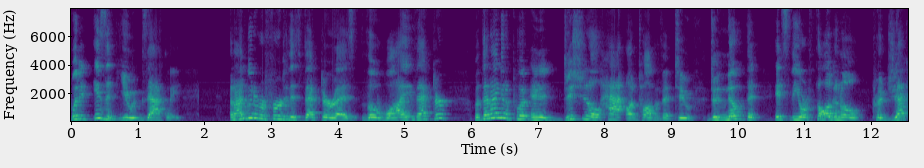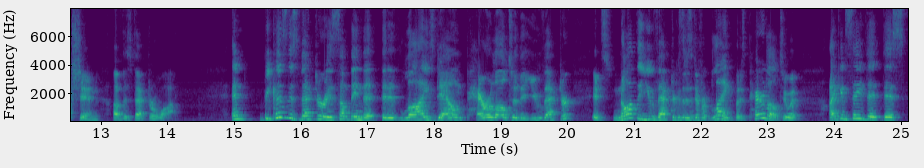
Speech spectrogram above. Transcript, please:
but it isn't u exactly. And I'm going to refer to this vector as the y vector, but then I'm going to put an additional hat on top of it to denote that it's the orthogonal projection of this vector y. And because this vector is something that, that it lies down parallel to the u vector, it's not the u vector because it has a different length, but it's parallel to it, I can say that this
